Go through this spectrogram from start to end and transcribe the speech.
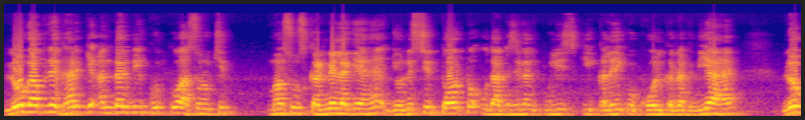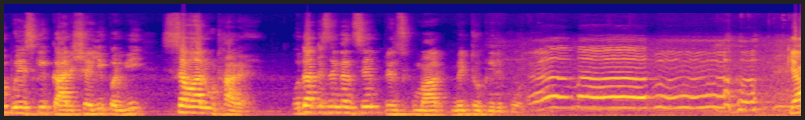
लोग अपने घर के अंदर भी खुद को असुरक्षित महसूस करने लगे हैं, जो निश्चित तौर पर उदा किशनगंज पुलिस की कलई को खोल कर रख दिया है। लोग पुलिस की कार्यशैली पर भी सवाल उठा रहे हैं। उदा किशनगंज से प्रिंस कुमार मिट्टू की रिपोर्ट। क्या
